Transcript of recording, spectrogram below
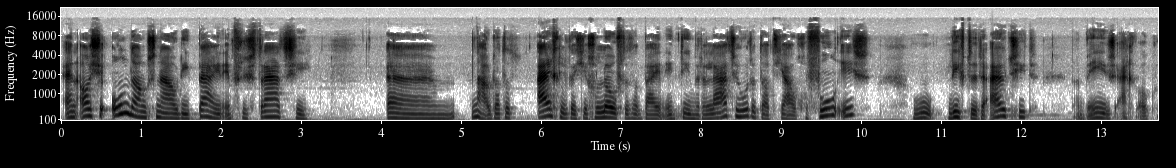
En als je ondanks nou die pijn en frustratie, uh, nou dat het eigenlijk dat je gelooft dat dat bij een intieme relatie hoort, dat dat jouw gevoel is, hoe liefde eruit ziet, dan ben je dus eigenlijk ook,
